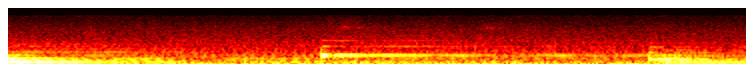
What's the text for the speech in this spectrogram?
Thank you.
